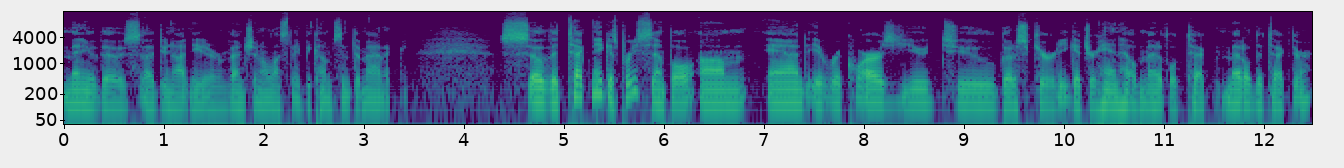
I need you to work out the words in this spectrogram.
many of those uh, do not need intervention unless they become symptomatic. So the technique is pretty simple um, and it requires you to go to security, get your handheld metal, metal detector,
